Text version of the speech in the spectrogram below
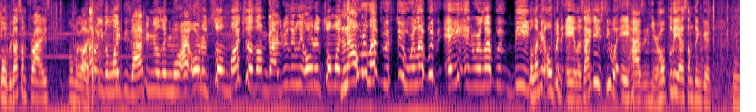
whoa, we got some fries. Oh my god. I don't even like these Happy Meals anymore. I ordered so much of them, guys. We literally ordered so much. Now we're left with two. We're left with A and we're left with B. But let me open A. Let's actually see what A has in here. Hopefully it has something good. Ooh.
